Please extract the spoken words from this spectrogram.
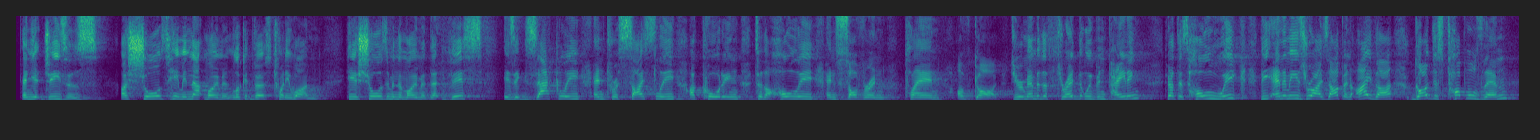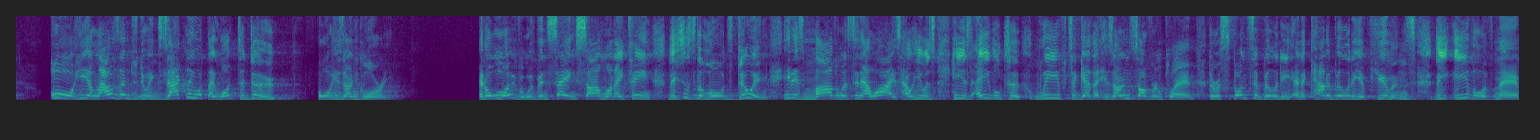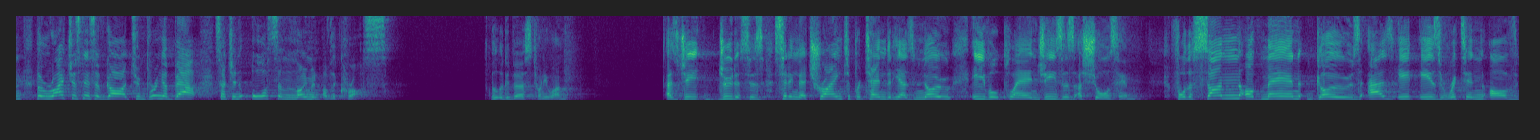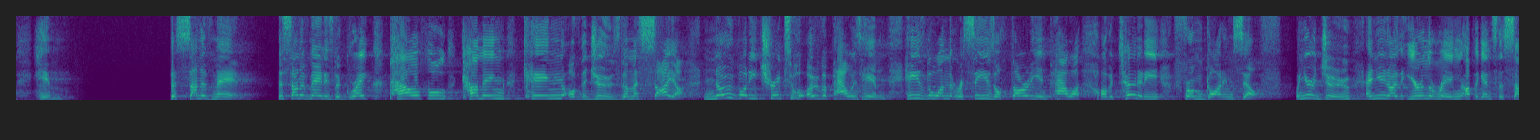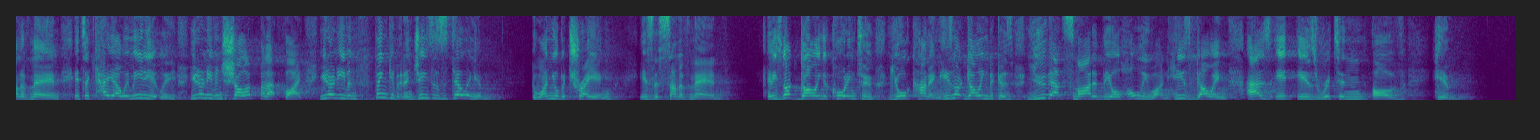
And yet Jesus assures him in that moment, look at verse 21. He assures him in the moment that this is exactly and precisely according to the holy and sovereign plan of God. Do you remember the thread that we've been painting? Throughout this whole week, the enemies rise up, and either God just topples them or he allows them to do exactly what they want to do for his own glory. And all over, we've been saying Psalm 118, this is the Lord's doing. It is marvelous in our eyes how he, was, he is able to weave together his own sovereign plan, the responsibility and accountability of humans, the evil of man, the righteousness of God to bring about such an awesome moment of the cross. But look at verse 21. As G- Judas is sitting there trying to pretend that he has no evil plan, Jesus assures him, For the Son of Man goes as it is written of him. The Son of Man. The Son of Man is the great, powerful, coming King of the Jews, the Messiah. Nobody tricks or overpowers him. He's the one that receives authority and power of eternity from God Himself. When you're a Jew and you know that you're in the ring up against the Son of Man, it's a KO immediately. You don't even show up for that fight. You don't even think of it. And Jesus is telling him, the one you're betraying is the Son of Man. And he's not going according to your cunning. He's not going because you've outsmarted the All Holy One. He's going as it is written of him.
